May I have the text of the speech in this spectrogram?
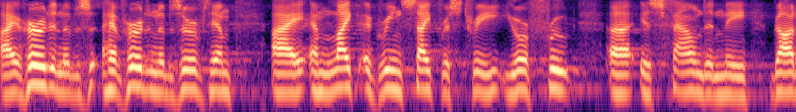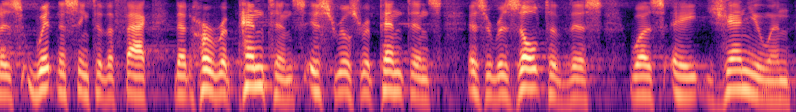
I heard and obs- have heard and observed him, I am like a green cypress tree, your fruit uh, is found in me. God is witnessing to the fact that her repentance, Israel's repentance, as a result of this, was a genuine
